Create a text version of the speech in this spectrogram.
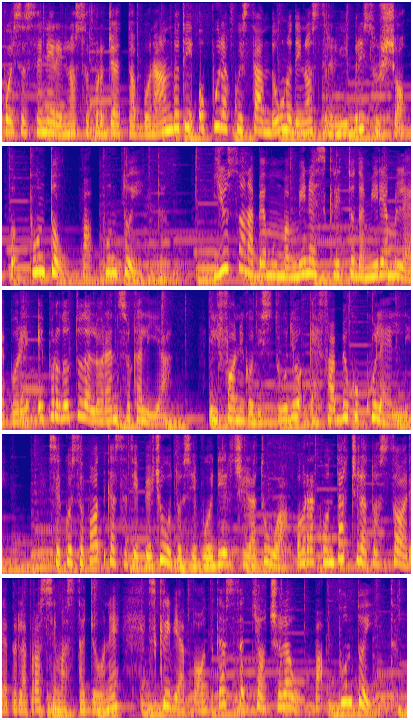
Puoi sostenere il nostro progetto abbonandoti oppure acquistando uno dei nostri libri su shop.uppa.it. Houston abbiamo un bambino è scritto da Miriam Lepore e prodotto da Lorenzo Calia. Il fonico di studio è Fabio Cucculelli. Se questo podcast ti è piaciuto, se vuoi dirci la tua o raccontarci la tua storia per la prossima stagione, scrivi a podcast chiocciolauppa.it.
